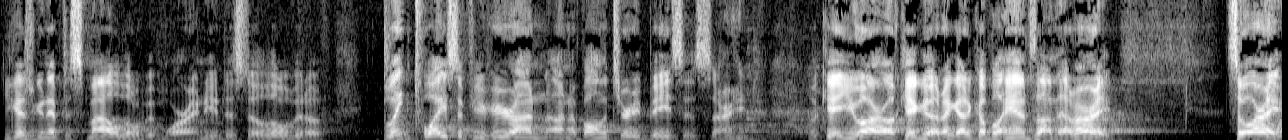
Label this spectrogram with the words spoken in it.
You guys are going to have to smile a little bit more. I need just a little bit of. Blink twice if you're here on, on a voluntary basis, all right? Okay, you are. Okay, good. I got a couple hands on that. All right. So, all right.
